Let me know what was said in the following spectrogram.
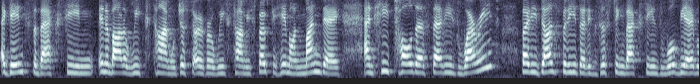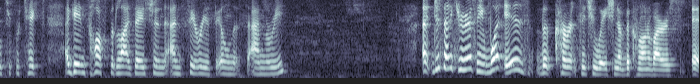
against the vaccine in about a week's time or just over a week's time. We spoke to him on Monday and he told us that he's worried, but he does believe that existing vaccines will be able to protect against hospitalization and serious illness. Anne-Marie? Uh, just out of curiosity, what is the current situation of the coronavirus uh,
